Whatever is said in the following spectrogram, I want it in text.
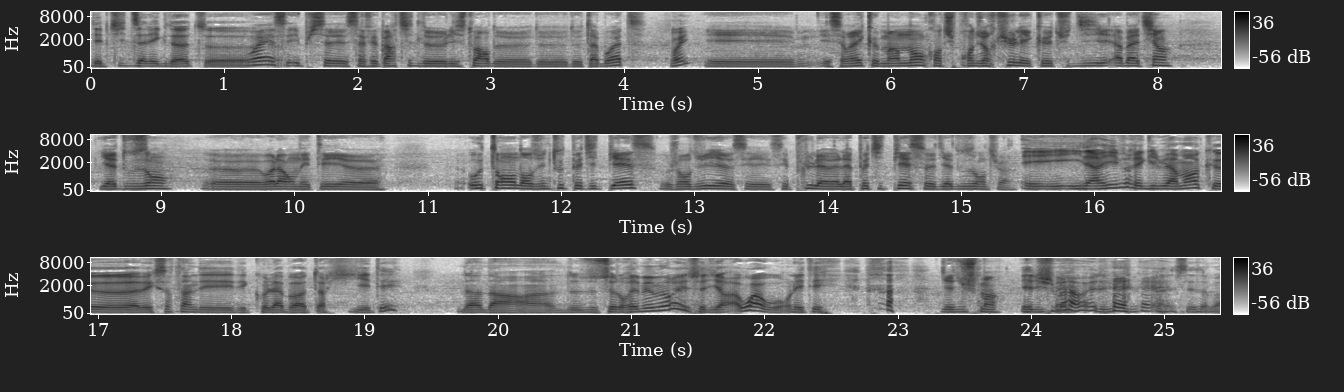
petites anecdotes. Euh, ouais, et puis ça fait partie de l'histoire de, ta boîte. Oui. Et, c'est vrai que maintenant, quand tu prends du recul et que tu te dis Ah, bah tiens, il y a 12 ans, euh, voilà, on était. Euh, autant dans une toute petite pièce. Aujourd'hui, c'est plus la, petite pièce d'il y a 12 ans, tu vois. Et il arrive régulièrement qu'avec certains des, collaborateurs qui y étaient, de, se le remémorer, de se dire ah, waouh, on était. il y a du chemin. Il y a du chemin, ouais, c'est ça.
